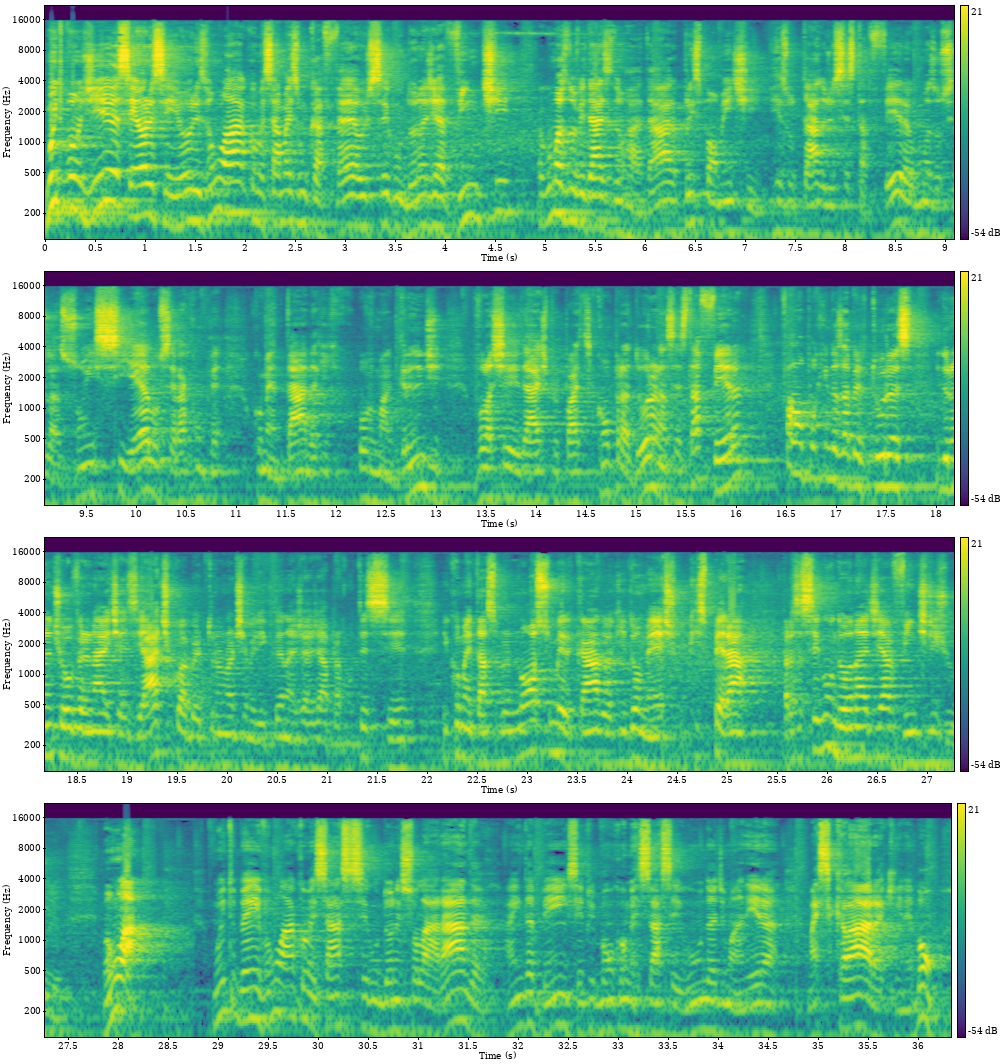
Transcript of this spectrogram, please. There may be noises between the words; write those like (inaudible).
Muito bom dia, senhoras e senhores. Vamos lá começar mais um café. Hoje, segunda, dia 20. Algumas novidades no radar, principalmente resultado de sexta-feira, algumas oscilações. Cielo será comentada aqui que houve uma grande volatilidade por parte compradora na sexta-feira. Falar um pouquinho das aberturas e durante o overnight asiático, a abertura norte-americana já já para acontecer e comentar sobre o nosso mercado aqui doméstico, que esperar para essa segunda, dia 20 de julho. Vamos lá! Muito bem, vamos lá começar essa segunda ensolarada. Ainda bem, sempre bom começar a segunda de maneira mais clara aqui, né? Bom,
